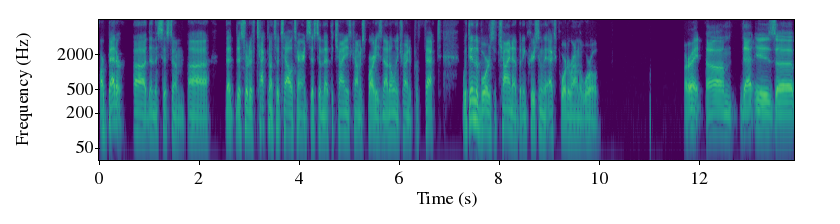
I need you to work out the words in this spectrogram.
are better uh, than the system uh, that the sort of techno totalitarian system that the Chinese Communist Party is not only trying to perfect within the borders of China, but increasingly export around the world. All right. Um, that is uh,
